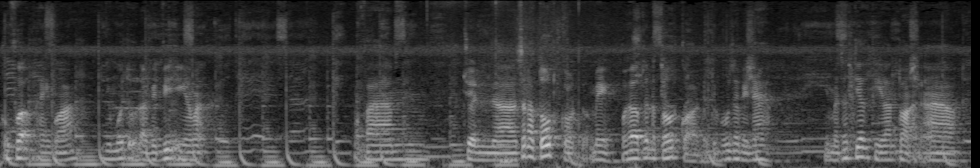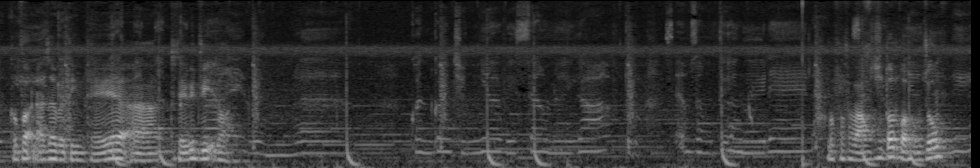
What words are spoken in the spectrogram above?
Công Phượng hay quá nhưng mỗi tội là Việt vị anh em ạ. Và um, chuyện à, rất là tốt của đội mình phối hợp rất là tốt của đội tuyển quốc gia Việt Nam. Nhưng mà rất tiếc thì Lan toàn à, Công Phượng đã rơi vào tình thế uh, thế Việt vị rồi. Một pha bóng không tốt của Hồng Dũng.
